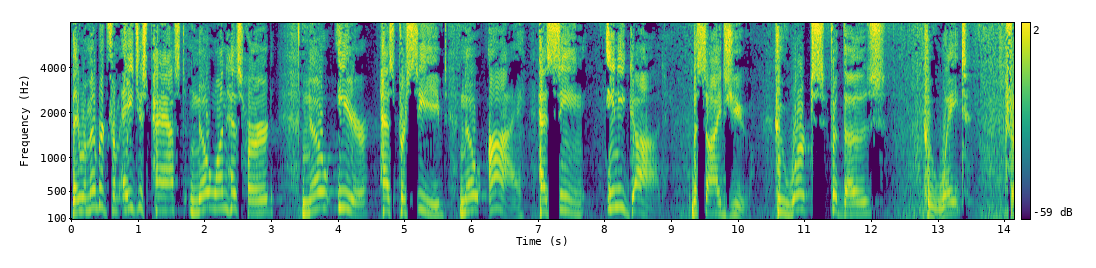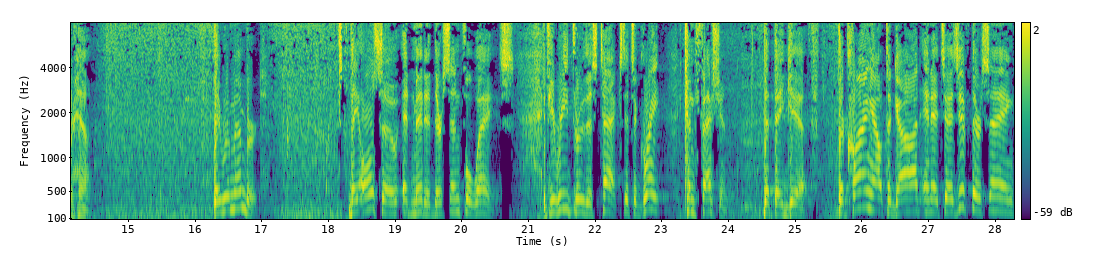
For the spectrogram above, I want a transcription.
they remembered from ages past, no one has heard, no ear has perceived, no eye has seen any God besides you, who works for those who wait for him. They remembered. They also admitted their sinful ways. If you read through this text, it's a great confession that they give. They're crying out to God, and it's as if they're saying,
